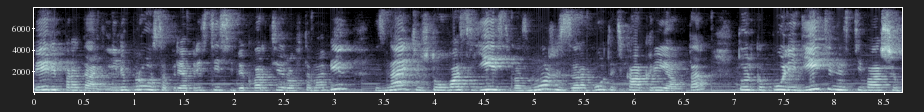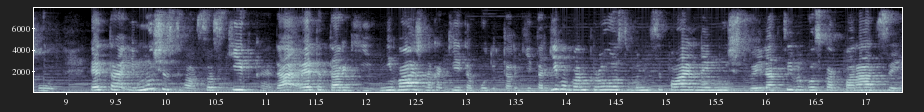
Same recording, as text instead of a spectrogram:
перепродать или просто приобрести себе квартиру, автомобиль, знайте, что у вас есть возможность заработать как риэлтор, только поле деятельности ваше будет. Это имущество со скидкой, да, это торги. Неважно, какие это будут торги. Торги по банкротству, муниципальное имущество или активы госкорпораций.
